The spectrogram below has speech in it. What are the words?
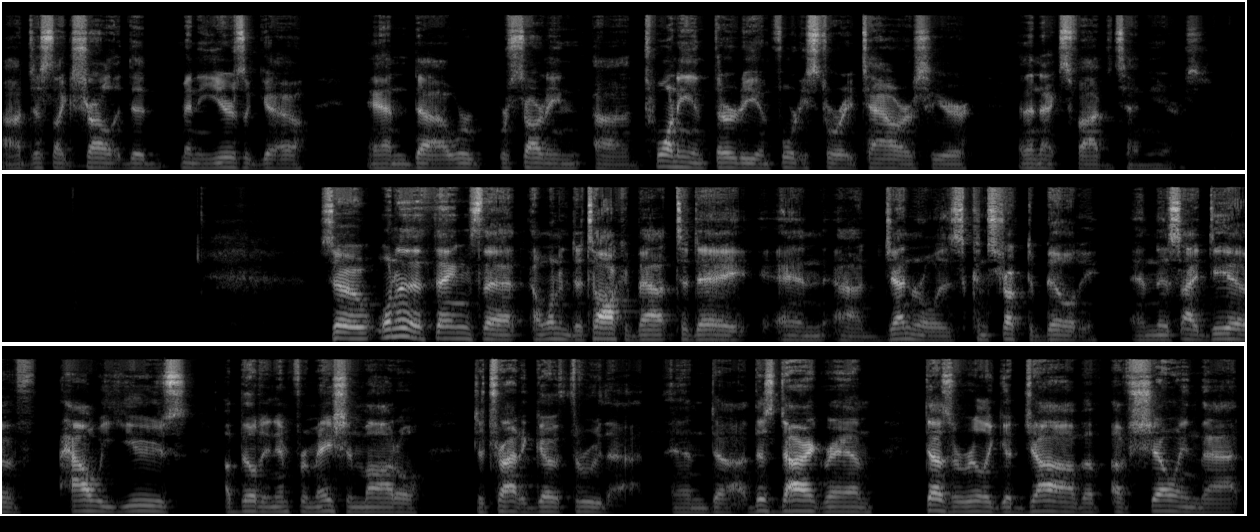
uh, just like Charlotte did many years ago and uh, we're we're starting uh, 20 and 30 and 40 story towers here in the next five to 10 years. So one of the things that I wanted to talk about today in uh, general is constructability and this idea of how we use a building information model to try to go through that. And uh, this diagram does a really good job of, of showing that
